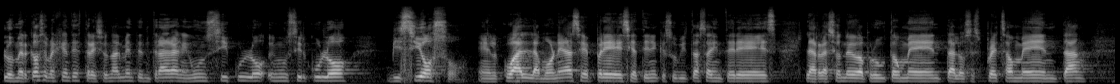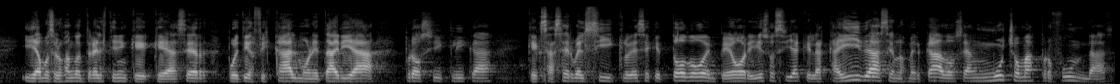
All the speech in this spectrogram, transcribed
los mercados emergentes tradicionalmente entraran en un círculo, en un círculo vicioso, en el cual la moneda se aprecia, tienen que subir tasa de interés, la relación de deuda-producto aumenta, los spreads aumentan, y digamos, los bancos centrales tienen que, que hacer política fiscal, monetaria, procíclica, que exacerba el ciclo y hace que todo empeore. Y eso hacía que las caídas en los mercados sean mucho más profundas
